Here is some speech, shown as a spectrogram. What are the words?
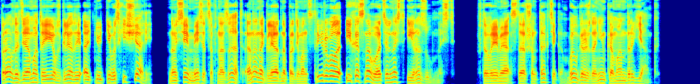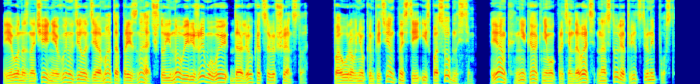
Правда, Диамата ее взгляды отнюдь не восхищали, но семь месяцев назад она наглядно продемонстрировала их основательность и разумность. В то время старшим тактиком был гражданин-командер Янг. Его назначение вынудило Диамата признать, что и новый режим, увы, далек от совершенства. По уровню компетентности и способностям Янг никак не мог претендовать на столь ответственный пост.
